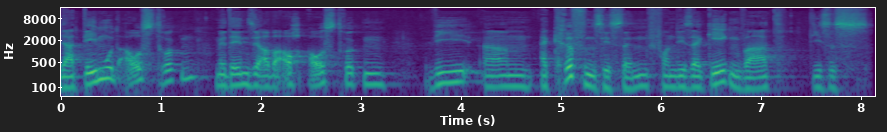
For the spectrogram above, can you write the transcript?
ja, Demut ausdrücken, mit denen sie aber auch ausdrücken, wie ähm, ergriffen sie sind von dieser Gegenwart dieses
